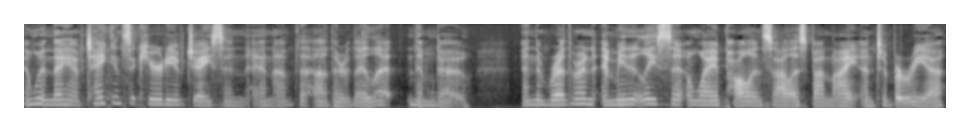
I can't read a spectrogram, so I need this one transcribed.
And when they have taken security of Jason and of the other, they let them go. And the brethren immediately sent away Paul and Silas by night unto Berea,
